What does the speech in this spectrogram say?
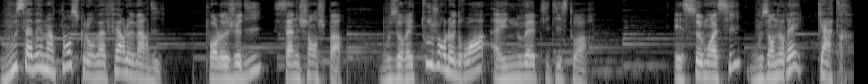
Vous savez maintenant ce que l'on va faire le mardi. Pour le jeudi, ça ne change pas. Vous aurez toujours le droit à une nouvelle petite histoire. Et ce mois-ci, vous en aurez 4.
